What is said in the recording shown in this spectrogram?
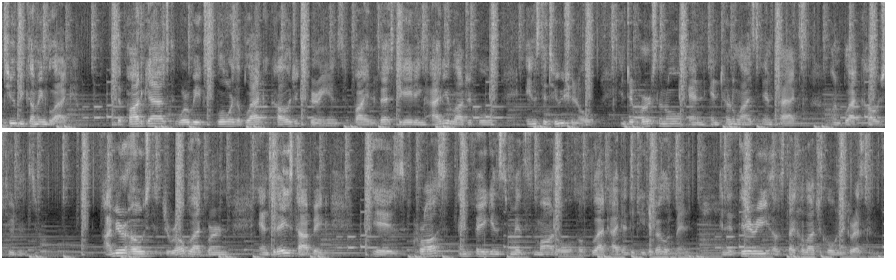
to Becoming Black, the podcast where we explore the Black college experience by investigating ideological, institutional, interpersonal, and internalized impacts on Black college students. I'm your host, Jarrell Blackburn, and today's topic is Cross and Fhagen-Smith's model of Black identity development and the theory of psychological nigrescence.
